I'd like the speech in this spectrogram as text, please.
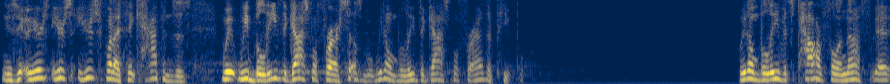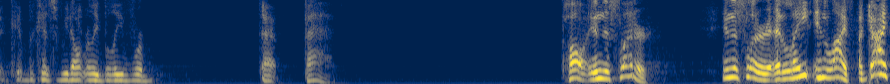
You See, here's, here's, here's what I think happens is we, we believe the gospel for ourselves, but we don't believe the gospel for other people. We don't believe it's powerful enough uh, because we don't really believe we're that bad. Paul, in this letter, in this letter, at late in life, a guy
